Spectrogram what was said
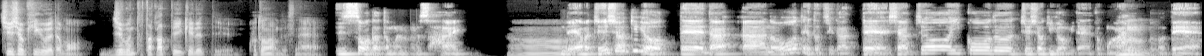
中小企業でも十分戦っていけるっていうことなんですね。そうだと思います。はい。うん。で、やっぱ中小企業って、だ、あの、大手と違って、社長イコール中小企業みたいなところがあるので、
